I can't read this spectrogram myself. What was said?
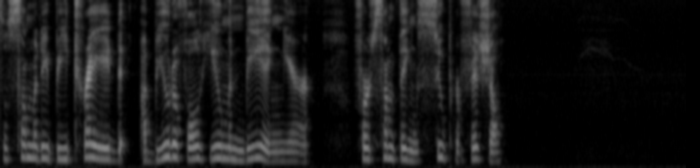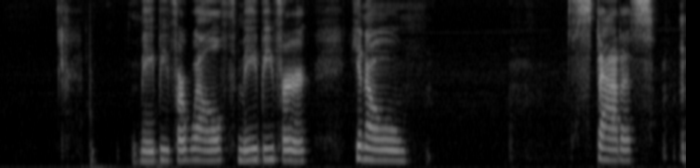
So somebody betrayed a beautiful human being here for something superficial. Maybe for wealth, maybe for, you know, status.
